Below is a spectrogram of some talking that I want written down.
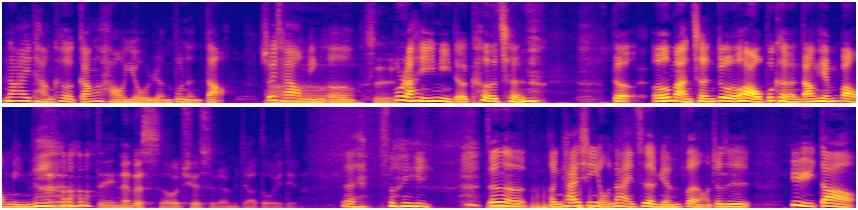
那一堂课刚好有人不能到，所以才有名额。啊，是，不然以你的课程的额满程度的话，我不可能当天报名的。对，对，那个时候确实人比较多一点。对，所以。真的很开心有那一次的缘分哦，就是遇到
